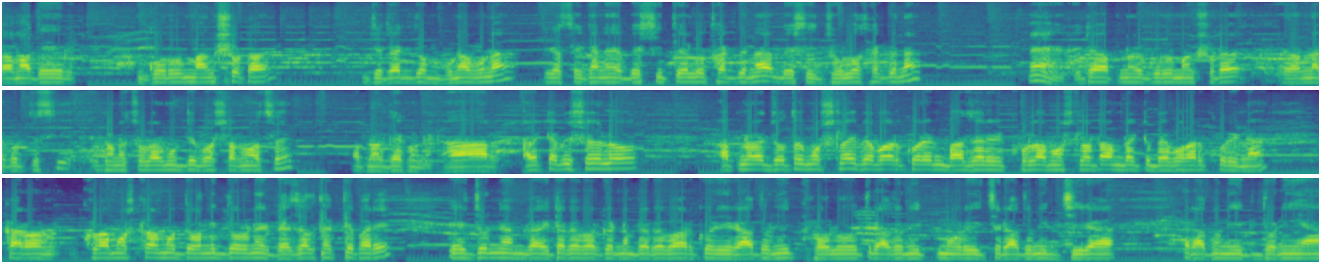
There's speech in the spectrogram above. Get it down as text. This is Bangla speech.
আমাদের গরুর মাংসটা, যেটা একদম বোনা বোনা, ঠিক আছে? এখানে বেশি তেলও থাকবে না, বেশি ঝোলও থাকবে না। হ্যাঁ এটা আপনার গরুর মাংসটা রান্না করতেছি। এখানে চোলার মধ্যে বসানো আছে, আপনারা দেখুন। আর আরেকটা বিষয় হলো, আপনারা যত মশলাই ব্যবহার করেন, বাজারের খোলা মশলাটা আমরা একটু ব্যবহার করি না। কারণ খোলা মশলার মধ্যে অনেক ধরনের ভেজাল থাকতে পারে। এর জন্য আমরা এটা ব্যবহার করি আমরা ব্যবহার করি রাঁধুনিক হলুদ, রাঁধুনিক মরিচ, রাঁধুনিক জিরা, রাঁধুনিক ধনিয়া।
